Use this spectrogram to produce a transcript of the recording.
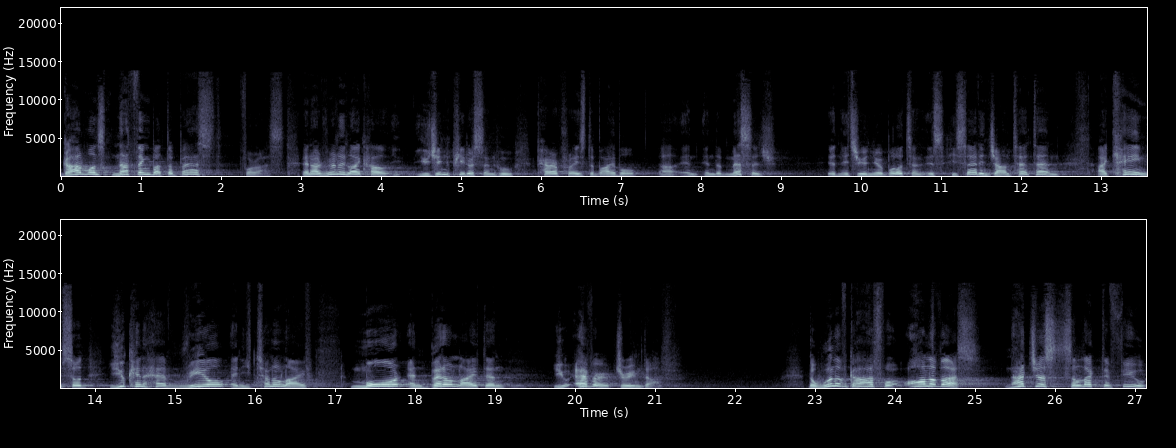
God wants nothing but the best. for us. And I really like how Eugene Peterson, who paraphrased the Bible uh, in, in the message, it's in your bulletin, he said in John 10 10, I came so you can have real and eternal life, more and better life than you ever dreamed of. The will of God for all of us, not just selective few,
